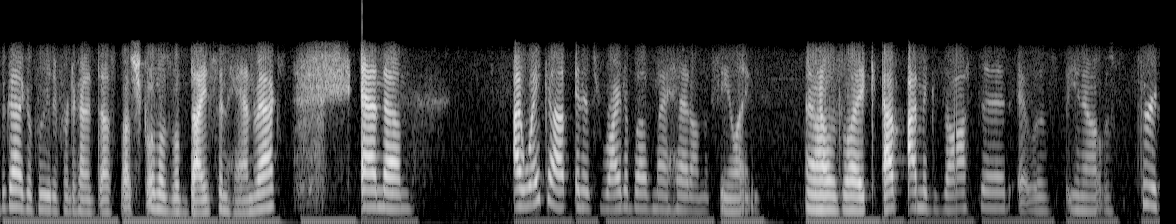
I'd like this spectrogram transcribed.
we got a completely different kind of dust bus. She's got one of those little Dyson hand vacs, and um, I wake up and it's right above my head on the ceiling, and I was like, I'm exhausted. It was you know it was three or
